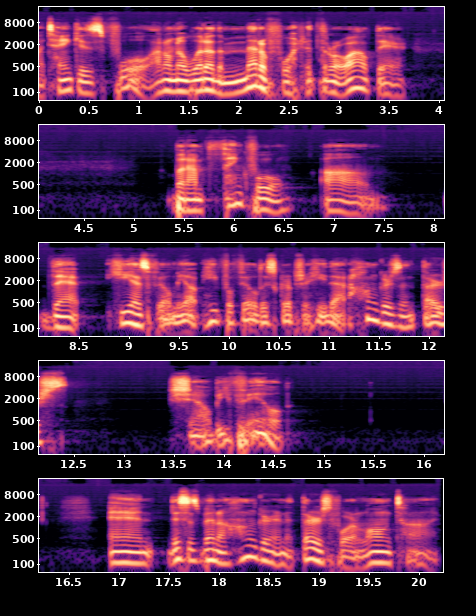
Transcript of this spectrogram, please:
My tank is full. I don't know what other metaphor to throw out there. But I'm thankful um, that he has filled me up. He fulfilled the scripture. He that hungers and thirsts shall be filled. And this has been a hunger and a thirst for a long time.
